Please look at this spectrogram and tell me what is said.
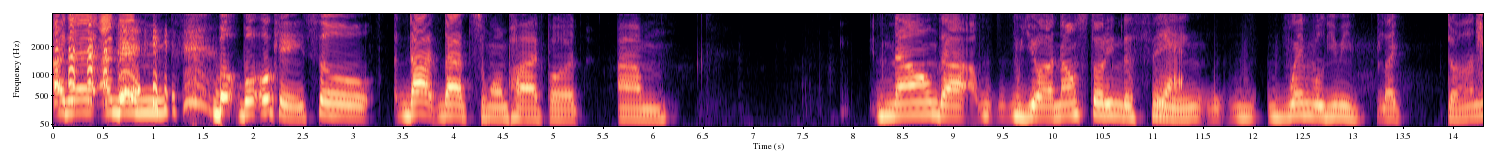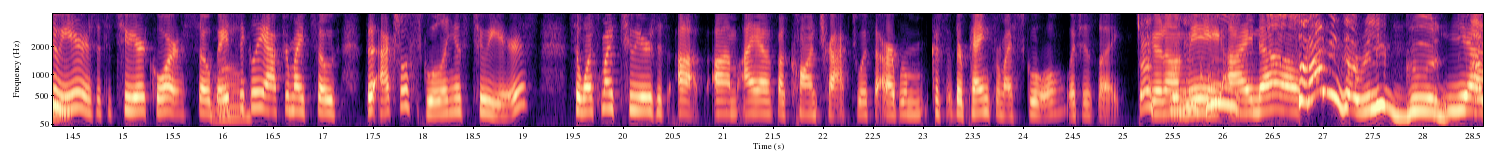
and then and then but but okay so that that's one part but um now that you're now starting the thing w- when will you be like done two years it's a two year course so Wow. basically after my so the actual schooling is two years so once my two years is up um, i have a contract with the arbor because they're paying for my school which is like That's good on me cool. i know so that means a really good yeah, i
